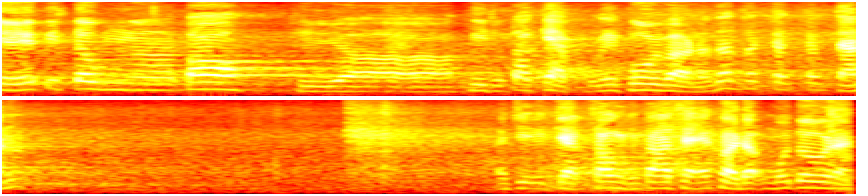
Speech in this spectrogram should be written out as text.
thiết kế piston tông ờ, to thì ờ, khi chúng ta kẹp cái phôi vào nó rất rất chắc, chắc chắn. Anh chị kẹp xong chúng ta sẽ khởi động motor này.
